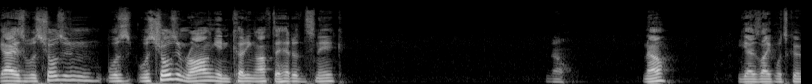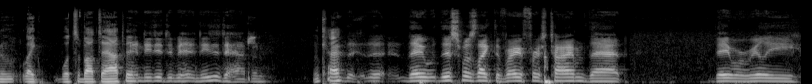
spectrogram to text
guys, was Chozen was was Chozen wrong in cutting off the head of the snake? no, No? You guys like what's going to like what's about to happen? it needed to be. It needed to happen. Okay. They, they this was like the very first time that they were really,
